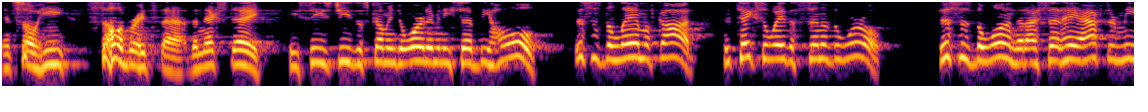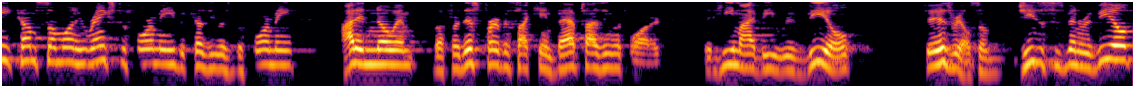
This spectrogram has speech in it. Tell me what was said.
And so he celebrates that. The next day, he sees Jesus coming toward him and he said, Behold, this is the Lamb of God who takes away the sin of the world. This is the one that I said, Hey, after me comes someone who ranks before me because he was before me. I didn't know him, but for this purpose I came baptizing with water, that he might be revealed to Israel. So Jesus has been revealed.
